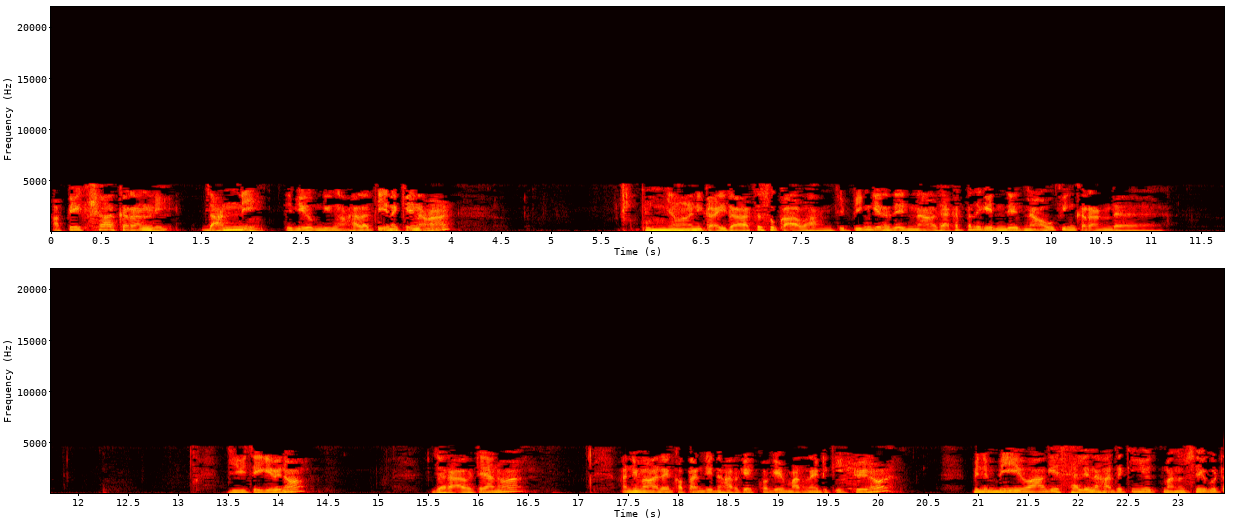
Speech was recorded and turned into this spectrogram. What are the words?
අපේක්ෂා කරන්නේ, දන්නේ, දෙවියන්ගෙන් අහලා තියෙන කෙනා පුඤ්ඤානිකයි දාත සුඛාවහන්ති පිංගෙන දෙන්නා සැකපදගෙන දෙන්නා වූ පිංකරනද ජීවිතේ ගෙවෙනවා ජරාවට යනවා අනිවාර්යෙන් කපන්දින හරකෙක් වගේ මරණයට කිට් වෙනවා. මෙන්න මේ වාගේ සැලෙන හදකින් යුත් මිනිසෙකුට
